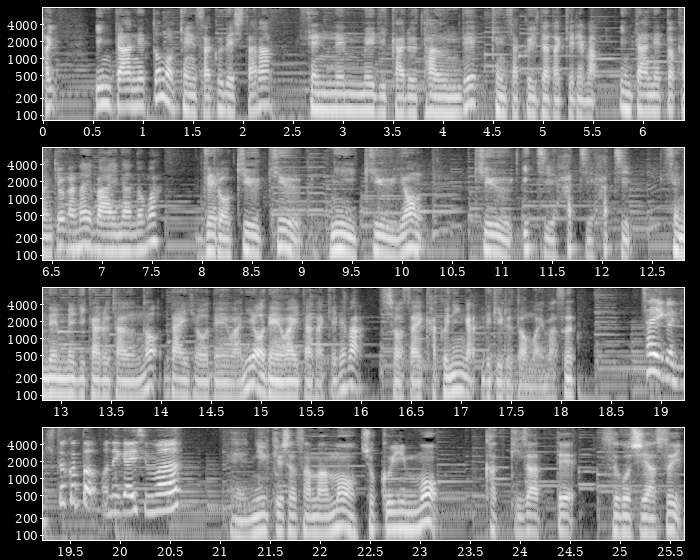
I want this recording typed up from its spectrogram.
はい。インターネットの検索でしたら、千年メディカルタウンで検索いただければ、インターネット環境がない場合などは、099-294-9188千年メディカルタウンの代表電話にお電話いただければ、詳細確認ができると思います。最後に一言お願いします。えー入居者様も職員も活気があって過ごしやすい、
